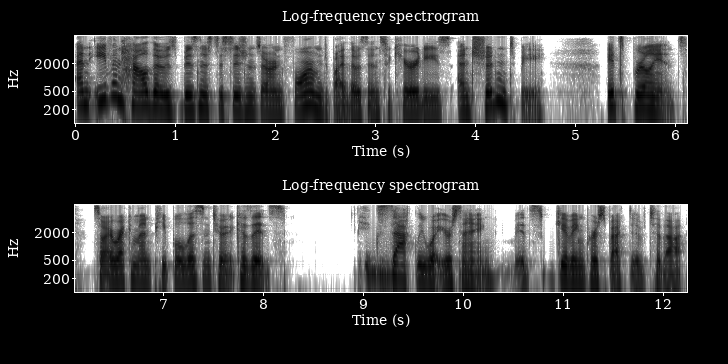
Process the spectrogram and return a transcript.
and even how those business decisions are informed by those insecurities and shouldn't be. It's brilliant. So I recommend people listen to it because it's exactly what you're saying. It's giving perspective to that.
